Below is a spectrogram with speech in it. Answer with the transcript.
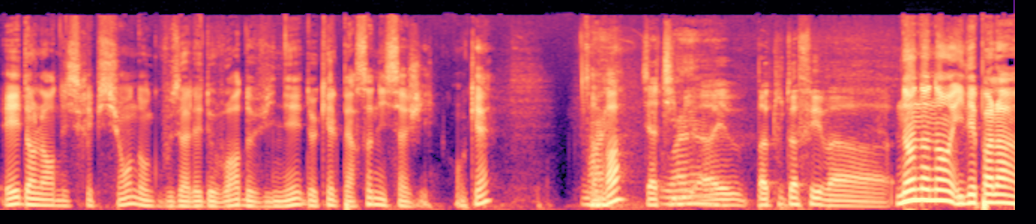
Et dans leur description, donc vous allez devoir deviner de quelle personne il s'agit. Ok? Ça Ouais. va? Ouais. euh, pas tout à fait, va. Non, non, non, il n'est pas là,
